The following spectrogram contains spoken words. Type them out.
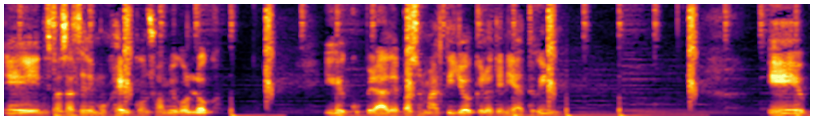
eh, disfrazarse de mujer con su amigo Luke y recuperar de paso el martillo que lo tenía Trim. Eh,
